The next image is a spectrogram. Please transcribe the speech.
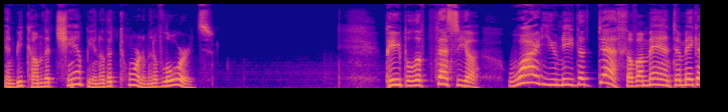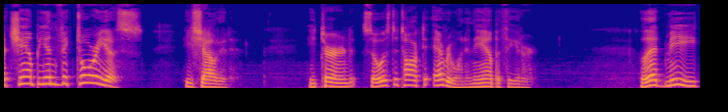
and become the champion of the Tournament of Lords. People of Thessia, why do you need the death of a man to make a champion victorious? He shouted. He turned so as to talk to everyone in the amphitheater. Let me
